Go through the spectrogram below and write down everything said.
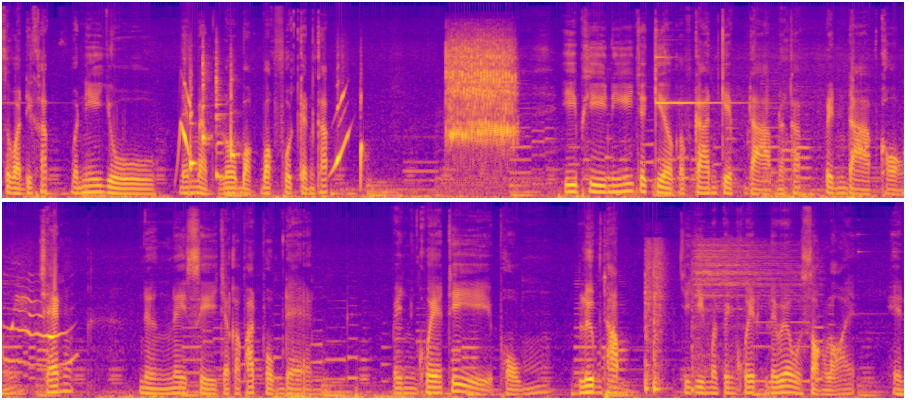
สวัสดีครับ วันนี้อยู่ในแมปโลบอกบ็อกฟุตกันครับ EP นี้จะเกี่ยวกับการเก็บดาบนะครับ เป็นดาบของแช้งหนึ่งในสี่จักรพรรดิผมแดง เป็นเควสที่ผมลืมทำจริงๆ มันเป็นเควสเลเวล 200 เห็น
